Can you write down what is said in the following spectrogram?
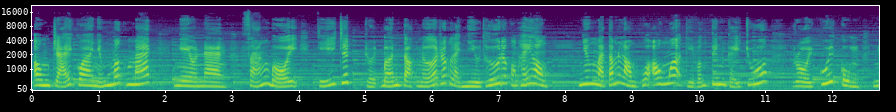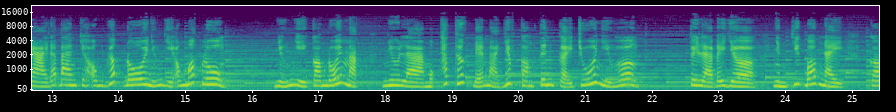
Ông trải qua những mất mát, nghèo nàn, phản bội, chỉ trích rồi bệnh tật nữa rất là nhiều thứ đó con thấy không? Nhưng mà tấm lòng của ông á, thì vẫn tin cậy Chúa Rồi cuối cùng Ngài đã ban cho ông gấp đôi những gì ông mất luôn những gì con đối mặt như là một thách thức để mà giúp con tin cậy Chúa nhiều hơn. Tuy là bây giờ nhìn chiếc bóp này có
